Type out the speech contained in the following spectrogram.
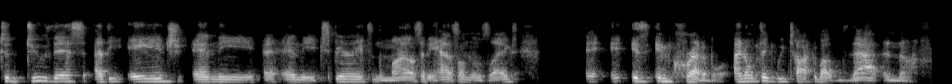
to do this at the age and the and the experience and the miles that he has on those legs is incredible. I don't think we talk about that enough.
